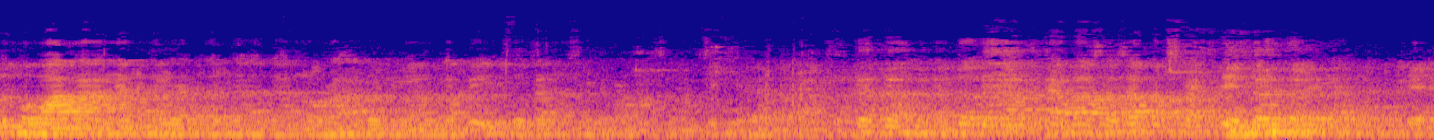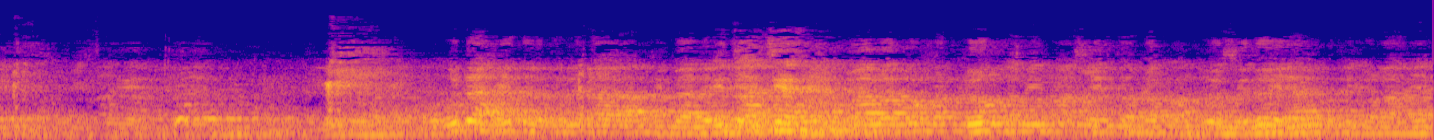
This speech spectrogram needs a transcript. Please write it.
untuk pewarnaannya terlihat agak-agak norak atau gimana tapi itu kan selera masing-masing ya. itu kata saya perspektif ya. Oke. Udah itu kita dibalik Itu aja. Walaupun mendung tapi masih tetap bagus itu ya kesimpulannya.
